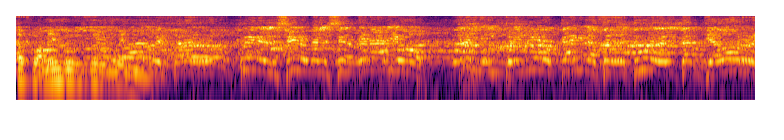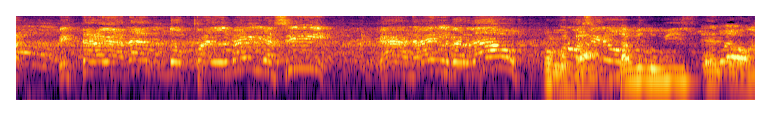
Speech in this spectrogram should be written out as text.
The Flamengo was going to win now. Para romper el cero en el centenario. Cae el primero, cae la apertura del tanteador. Está ganando Palmeiras, sí. Gana el Verdao. Oh my God. David Luiz and um,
